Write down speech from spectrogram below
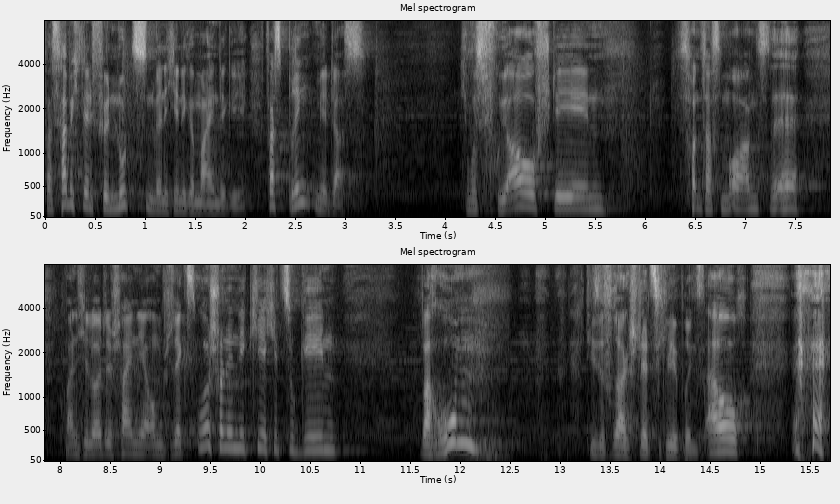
was habe ich denn für Nutzen, wenn ich in die Gemeinde gehe? Was bringt mir das? Ich muss früh aufstehen, sonntags morgens. Äh, manche Leute scheinen ja um 6 Uhr schon in die Kirche zu gehen. Warum? Diese Frage stellt sich mir übrigens auch.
